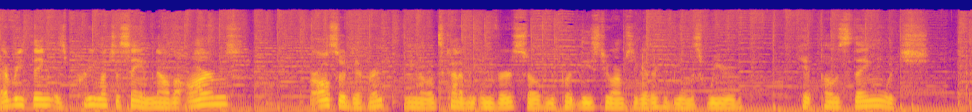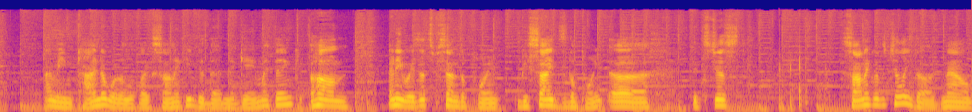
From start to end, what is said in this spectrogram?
everything is pretty much the same. Now the arms are also different. You know, it's kind of an inverse, so if you put these two arms together, he'd be in this weird hip pose thing, which, I mean, kind of would have looked like Sonic. He did that in the game, I think. Um, anyways, that's besides the point. Besides the point, uh, it's just Sonic with a chili dog. Now,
